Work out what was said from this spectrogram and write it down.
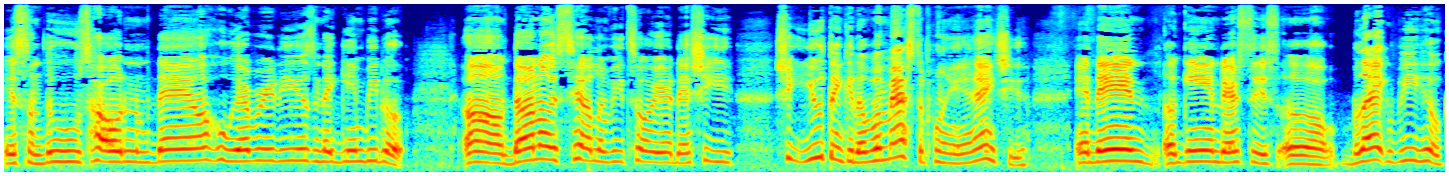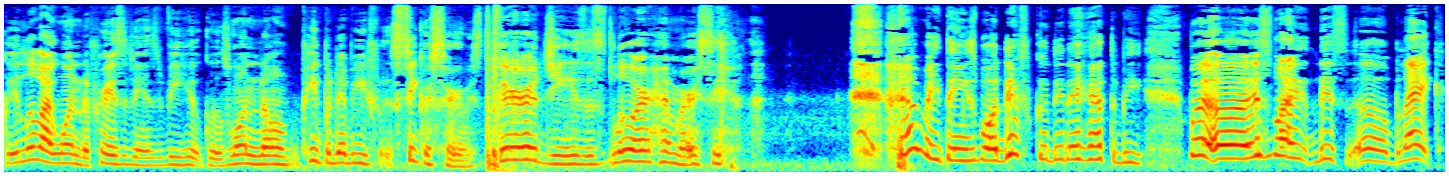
It's some dudes holding them down, whoever it is, and they getting beat up. Um, Donald is telling Victoria that she she you thinking of a master plan, ain't you? And then again, there's this uh black vehicle. It look like one of the president's vehicles. One of them people that be Secret Service. Girl, Jesus, Lord have mercy. I make things more difficult than they have to be. But uh, it's like this uh black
